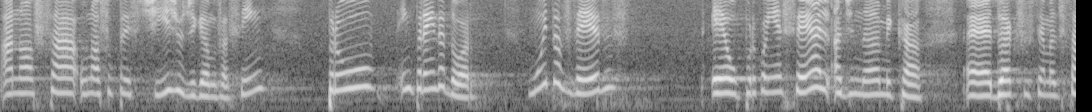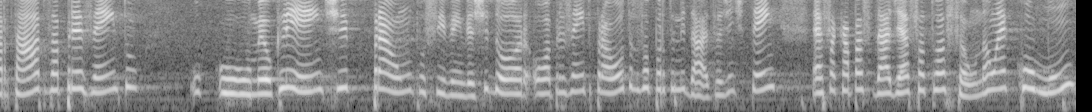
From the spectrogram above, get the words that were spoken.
a nossa, o nosso prestígio, digamos assim, para o empreendedor. Muitas vezes, eu, por conhecer a, dinâmica é, do ecossistema de startups, apresento o, o meu cliente para um possível investidor ou apresento para outras oportunidades. A gente tem essa capacidade, essa atuação. Não é comum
